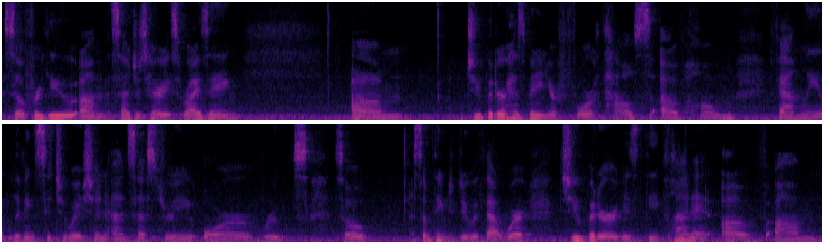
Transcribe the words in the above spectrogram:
So for you, um, Sagittarius rising, um, Jupiter has been in your fourth house of home, family, living situation, ancestry, or roots. So, something to do with that, where Jupiter is the planet of um,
